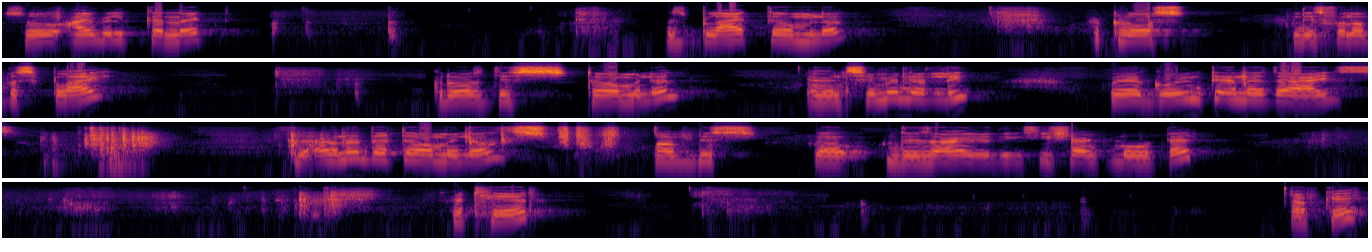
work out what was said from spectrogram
So I will connect this black terminal across this one of the supply across this terminal. And similarly we are going to energize the another terminals of this uh, desired shunt motor at here okay.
